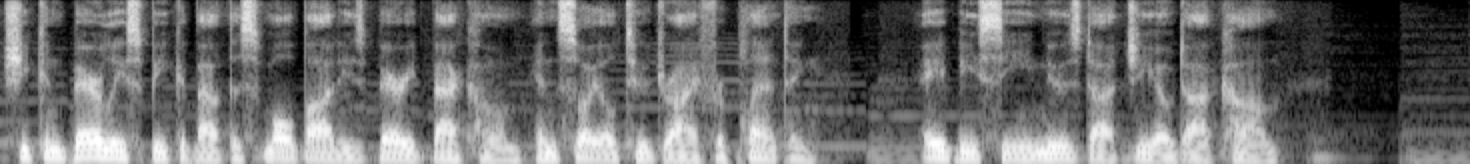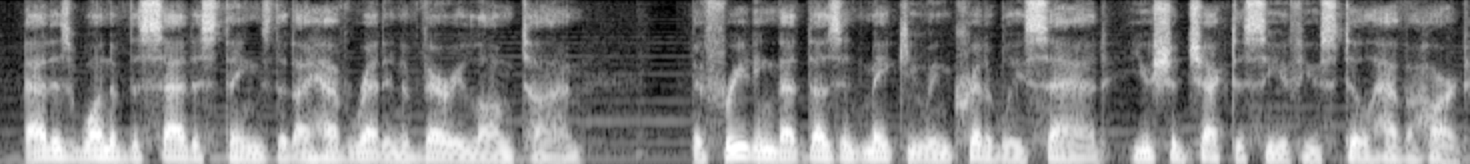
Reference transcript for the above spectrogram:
she can barely speak about the small bodies buried back home in soil too dry for planting. abcnews.go.com That is one of the saddest things that I have read in a very long time. If reading that doesn't make you incredibly sad, you should check to see if you still have a heart.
